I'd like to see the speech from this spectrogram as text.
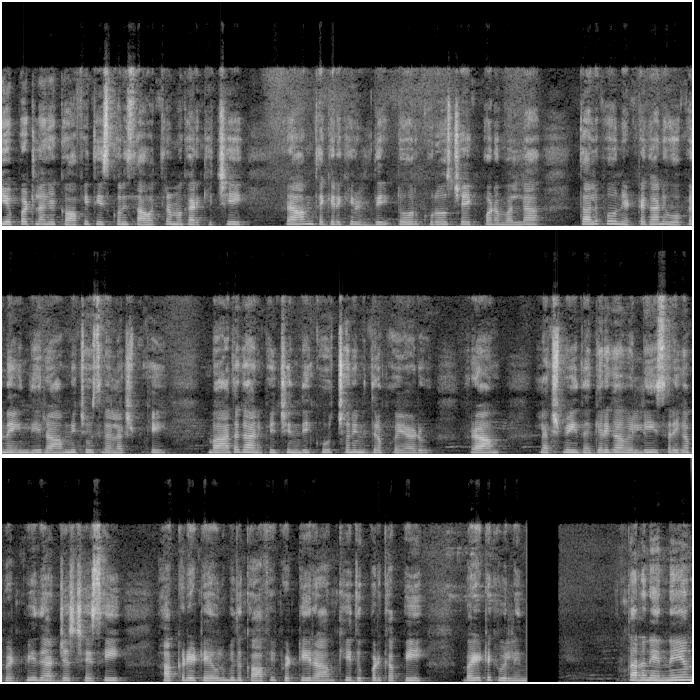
ఎప్పట్లాగే కాఫీ తీసుకొని సావిత్రమ్మ గారికి ఇచ్చి రామ్ దగ్గరికి వెళ్ళింది డోర్ క్లోజ్ చేయకపోవడం వల్ల తలుపు నెట్టగానే ఓపెన్ అయింది. రామ్ని చూసిన లక్ష్మికి బాధగా అనిపించింది. కూర్చొని నిద్రపోయాడు రామ్. లక్ష్మి దగ్గరగా వెళ్ళి సరిగా బెడ్ మీద అడ్జస్ట్ చేసి అక్కడే టేబుల్ మీద కాఫీ పెట్టి రామ్కి దుప్పటి కప్పి బయటకు వెళ్ళింది. తన నిర్ణయం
